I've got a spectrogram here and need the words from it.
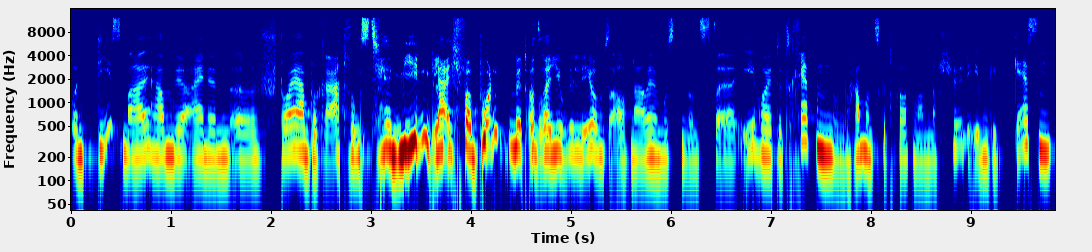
Und diesmal haben wir einen äh, Steuerberatungstermin gleich verbunden mit unserer Jubiläumsaufnahme. Wir mussten uns äh, eh heute treffen und haben uns getroffen, haben noch schön eben gegessen,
